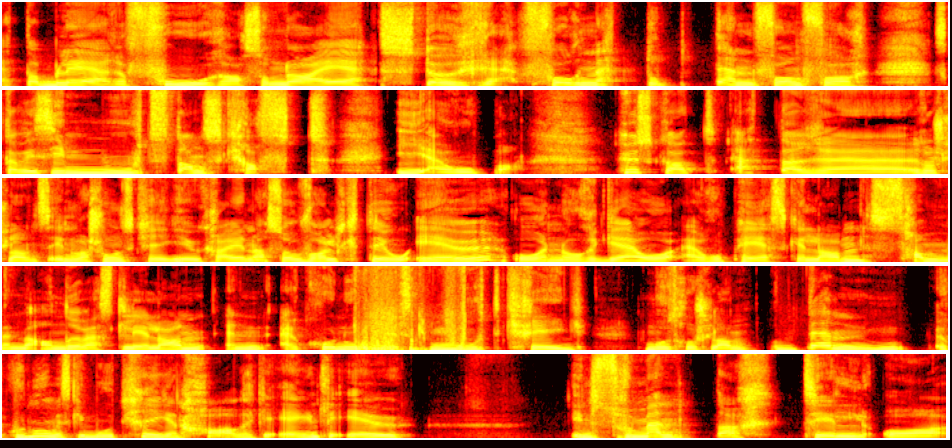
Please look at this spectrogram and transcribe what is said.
etablere fora som da er større for nettopp den form for skal vi si, motstandskraft i Europa. Husk at etter eh, Russlands invasjonskrig i Ukraina, så valgte jo EU og Norge og europeiske land sammen med andre vestlige land en økonomisk motkrig mot Russland. Og Den økonomiske motkrigen har ikke egentlig EU instrumenter til å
